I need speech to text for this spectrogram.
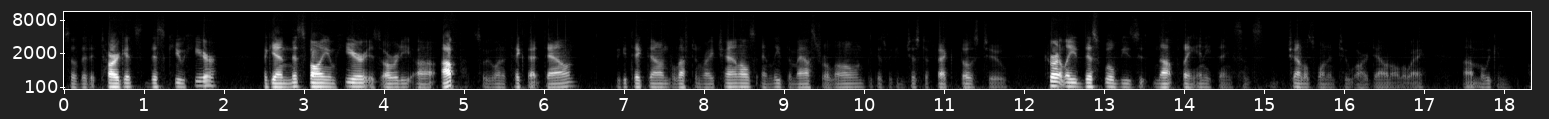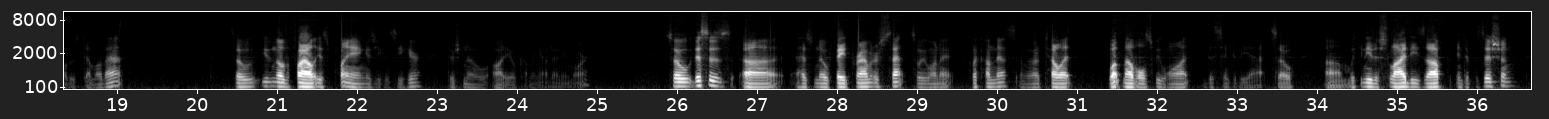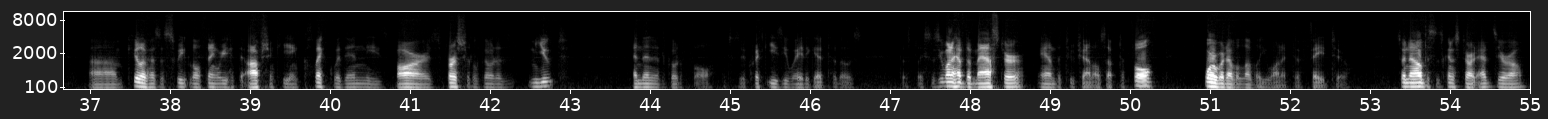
so that it targets this cue here. Again, this volume here is already uh, up, so we want to take that down. We could take down the left and right channels and leave the master alone because we can just affect those two. Currently, this will be not play anything since channels 1 and 2 are down all the way. Um, we can, I'll just demo that. So even though the file is playing, as you can see here, there's no audio coming out anymore. So this is uh, has no fade parameters set, so we want to click on this and we want to tell it what levels we want this thing to be at. So um, we can either slide these up into position um, QLab has a sweet little thing where you hit the option key and click within these bars. First it'll go to mute, and then it'll go to full, which is a quick, easy way to get to those, those places. You want to have the master and the two channels up to full, or whatever level you want it to fade to. So now this is going to start at zero,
